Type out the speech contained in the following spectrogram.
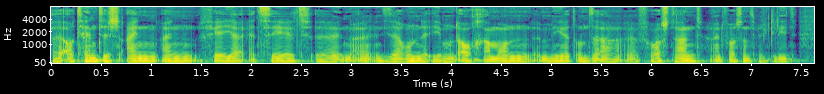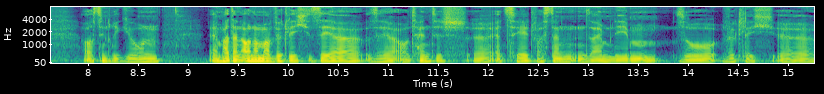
äh, authentisch ein, ein Failure erzählt äh, in, in, dieser Runde eben und auch Ramon Mirt, unser äh, Vorstand, ein Vorstandsmitglied aus den Regionen, ähm, hat dann auch nochmal wirklich sehr, sehr authentisch äh, erzählt, was dann in seinem Leben so wirklich, äh,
